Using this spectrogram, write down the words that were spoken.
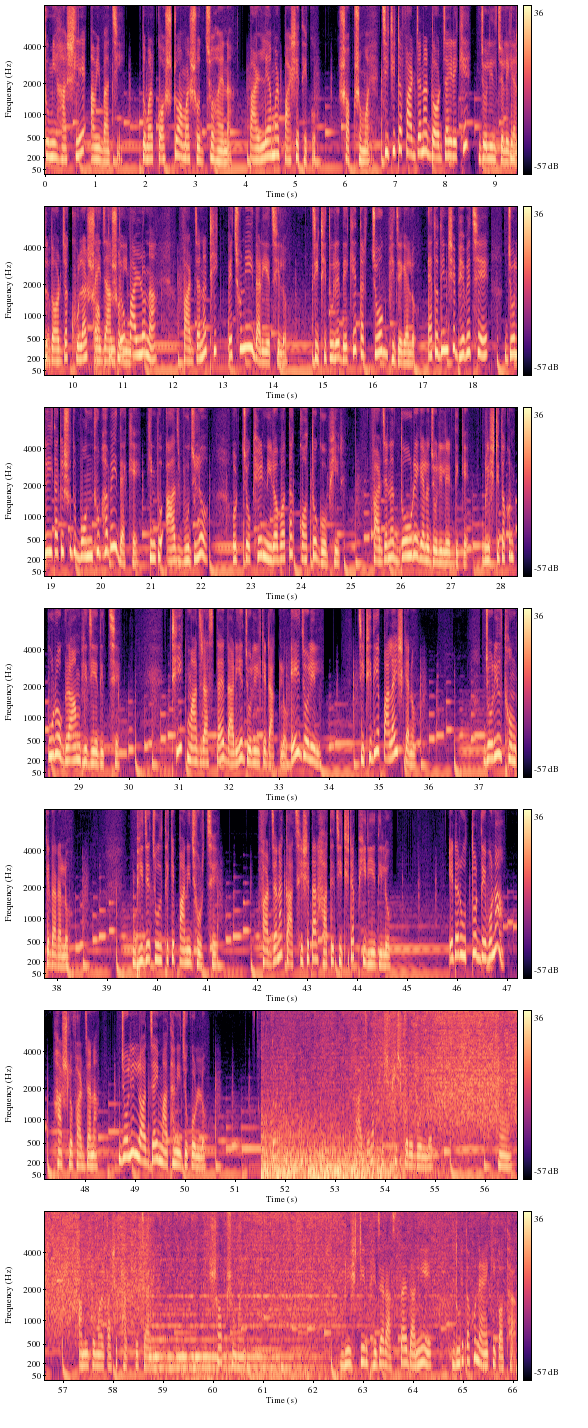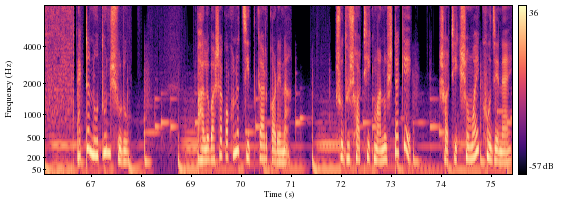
তুমি হাসলে আমি বাঁচি তোমার কষ্ট আমার সহ্য হয় না পারলে আমার পাশে থেকো। সব সময়। চিঠিটা ফারজানার দরজায় রেখে জলিল চলে গেল। দরজা খোলার তাই জানতেও পারল না। ফারজানা ঠিক পেছনেই দাঁড়িয়েছিল চিঠি তুলে দেখে তার চোখ ভিজে গেল। এতদিন সে ভেবেছে জলিল তাকে শুধু বন্ধুভাবেই দেখে কিন্তু আজ বুঝল ওর চোখের নীরবতা কত গভীর। ফারজানা দৌড়ে গেল জলিলের দিকে। বৃষ্টি তখন পুরো গ্রাম ভিজিয়ে দিচ্ছে। ঠিক মাঝ রাস্তায় দাঁড়িয়ে জলিলকে ডাকলো, এই জলিল, চিঠি দিয়ে পালাইস কেন? জলিল থমকে দাঁড়াল। ভিজে চুল থেকে পানি ঝরছে। ফারজানা কাছে এসে তার হাতে চিঠিটা ফিরিয়ে দিল। এটার উত্তর দেব না? হাসলো ফারজানা। জলিল লজ্জায় মাথা নিচু করল। উত্তর ফারজানা ফিসফিস করে বলল হ্যাঁ আমি তোমার পাশে থাকতে চাই সব সময়। বৃষ্টির ভেজা রাস্তায় দাঁড়িয়ে দূরে তখন একই কথা, একটা নতুন শুরু। ভালোবাসা কখনো চিৎকার করে না, শুধু সঠিক মানুষটাকে সঠিক সময় খুঁজে নেয়।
